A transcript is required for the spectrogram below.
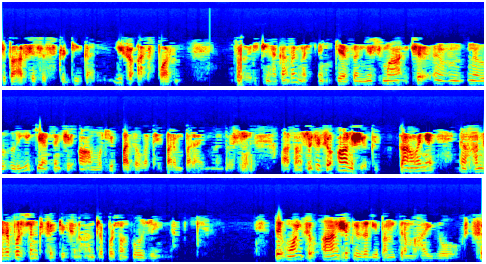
किताब से स्टडी कर? यह अथ पढ़ छ कैंसन निश मा लि कैंसन आमुत यह पत वत परंपरा मज आसान सह आंशिक कह one hundred percent hundred percent पोज तो यह मंत्र महायोग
